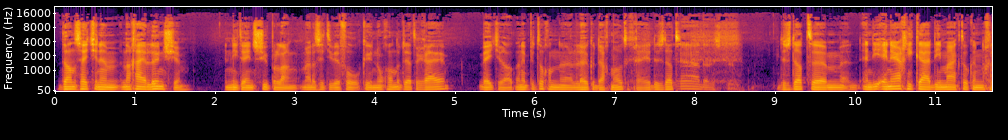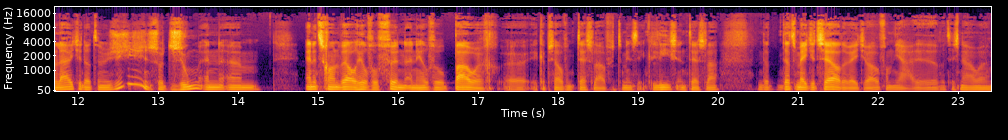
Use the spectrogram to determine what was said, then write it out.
Dan zet je hem, dan ga je lunchen. Niet eens super lang, maar dan zit hij weer vol. Kun je nog 130 rijden? Weet je wel, dan heb je toch een eh, leuke dag motor gereden. Dus dat, Ja, dat is true. dus dat, ehm, en die Energica die maakt ook een geluidje dat een soort zoom. En, ehm, en het is gewoon wel heel veel fun en heel veel power. Eh, ik heb zelf een Tesla, of tenminste ik lease een Tesla. Dat, dat is een beetje hetzelfde, weet je wel. Van ja, eh, wat is nou ehm,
